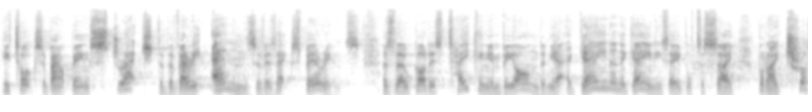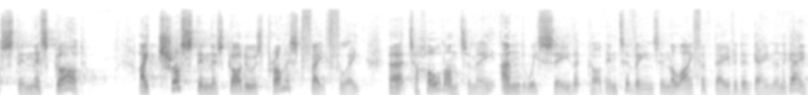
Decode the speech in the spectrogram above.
He talks about being stretched to the very ends of his experience, as though God is taking him beyond. And yet, again and again, he's able to say, But I trust in this God. I trust in this God who has promised faithfully uh, to hold on to me, and we see that God intervenes in the life of David again and again.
